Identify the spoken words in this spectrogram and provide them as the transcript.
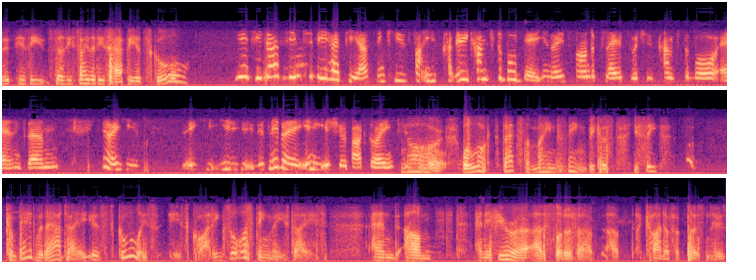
Is he? Does he say that he's happy at school? Yes, he does seem to be happy. I think he's he's very comfortable there. You know, he's found a place which is comfortable, and um, you know, he's he, he, there's never any issue about going to No. school. Well, look, that's the main thing because you see, compared with our day, school is is quite exhausting these days, and um, and if you're a, a sort of a, a, a kind of a person who's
